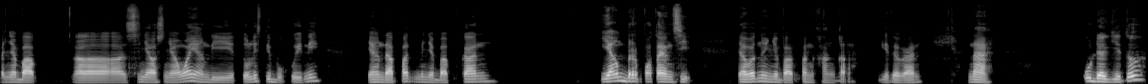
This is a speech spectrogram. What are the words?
penyebab senyawa-senyawa yang ditulis di buku ini yang dapat menyebabkan yang berpotensi dapat menyebabkan kanker gitu kan. Nah, udah gitu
